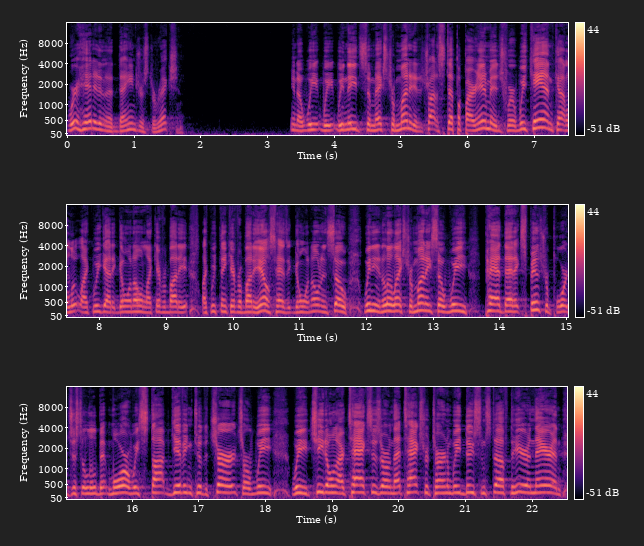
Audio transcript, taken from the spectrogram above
we're headed in a dangerous direction you know, we, we, we need some extra money to try to step up our image where we can kind of look like we got it going on, like everybody, like we think everybody else has it going on. And so we need a little extra money. So we pad that expense report just a little bit more. We stop giving to the church or we, we cheat on our taxes or on that tax return and we do some stuff here and there. And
